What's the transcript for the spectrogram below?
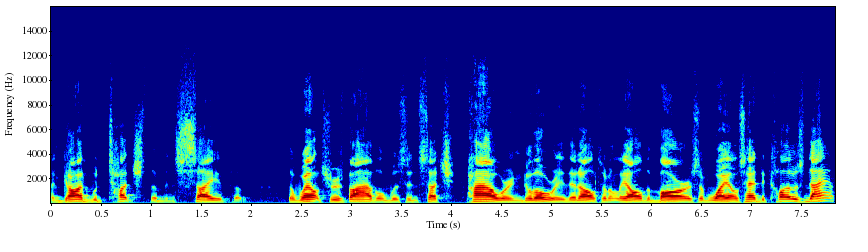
And God would touch them and save them. The Welsh revival was in such power and glory that ultimately all the bars of Wales had to close down.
